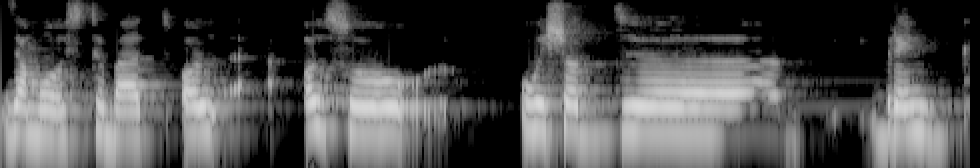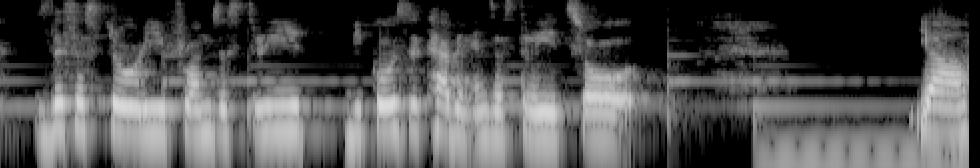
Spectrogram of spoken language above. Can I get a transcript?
the most. But all, also we should uh, bring this story from the street because it happened in the street. So yeah.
